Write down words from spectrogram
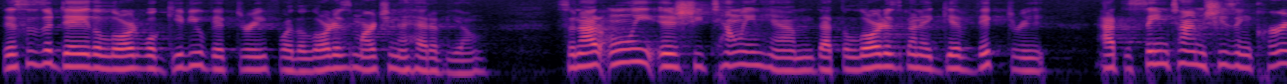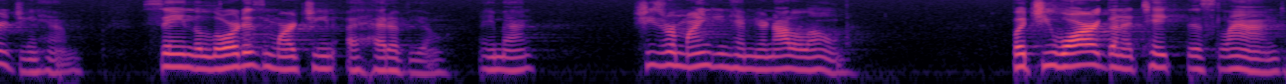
This is a day the Lord will give you victory, for the Lord is marching ahead of you." So not only is she telling him that the Lord is going to give victory, at the same time she's encouraging him, saying the Lord is marching ahead of you. Amen. She's reminding him you're not alone. But you are going to take this land.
